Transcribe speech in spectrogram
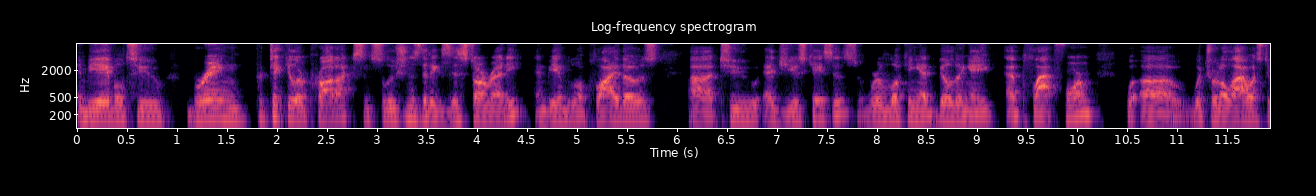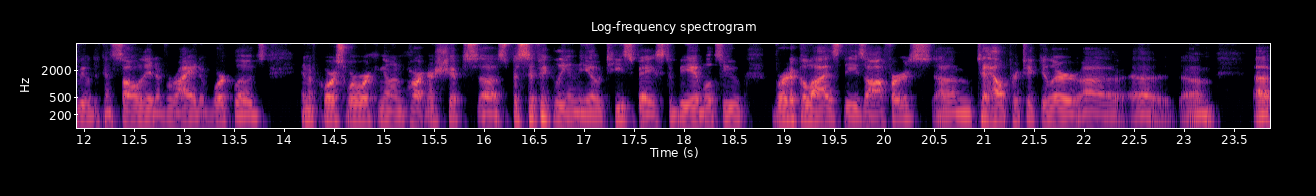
and be able to bring particular products and solutions that exist already and be able to apply those uh, to edge use cases. We're looking at building a, a platform uh, which would allow us to be able to consolidate a variety of workloads. And of course, we're working on partnerships uh, specifically in the OT space to be able to verticalize these offers um, to help particular uh, uh, um, uh,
